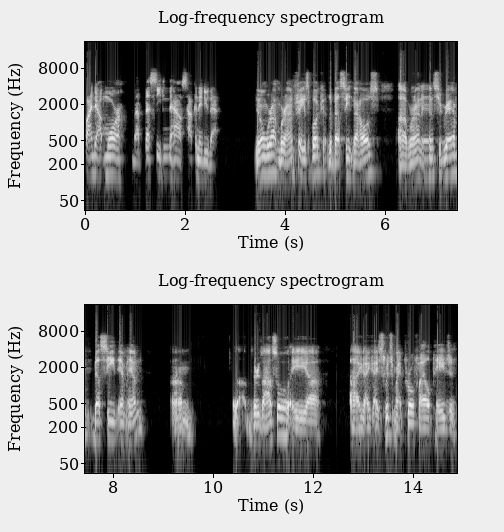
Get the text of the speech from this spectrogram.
find out more about Best Seat in the House, how can they do that? You know, we're on we're on Facebook, the best seat in the house. Uh, we're on Instagram, best seat mn. Um, there's also a uh, I, I- I switched my profile page and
